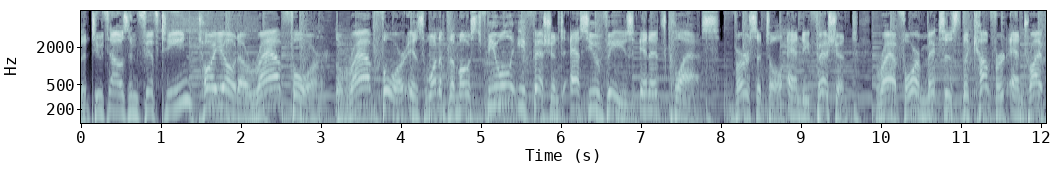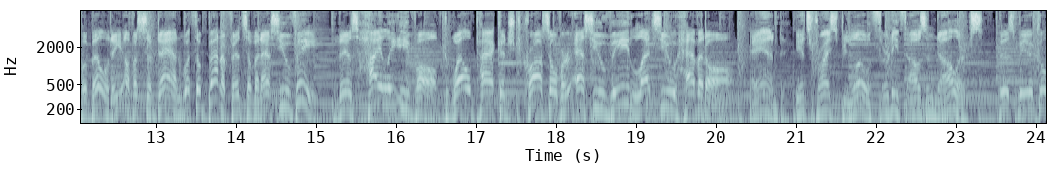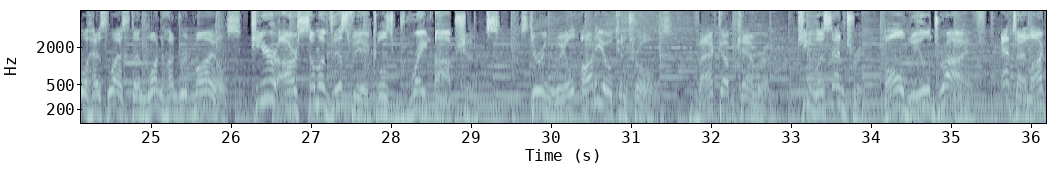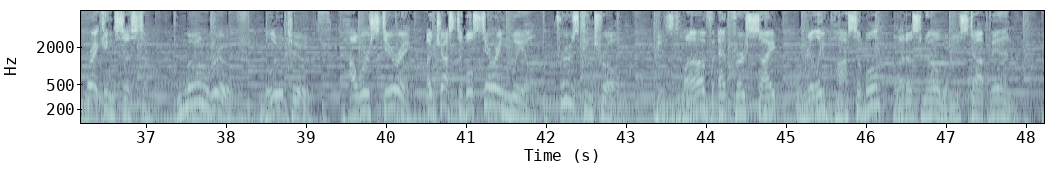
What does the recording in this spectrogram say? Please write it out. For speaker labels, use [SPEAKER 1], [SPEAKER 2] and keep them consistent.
[SPEAKER 1] The 2015 Toyota RAV4. The RAV4 is one of the most fuel efficient SUVs in its class. Versatile and efficient, RAV4 mixes the comfort and drivability of a sedan with the benefits of an SUV. This highly evolved, well packaged crossover SUV lets you have it all. And it's priced below $30,000. This vehicle has less than 100 miles. Here are some of this vehicle's great options steering wheel audio controls, backup camera, keyless entry, all wheel drive, anti lock braking system, moonroof, Bluetooth, power steering, adjustable steering wheel, cruise control. Is love at first sight really possible? Let us know when you stop in.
